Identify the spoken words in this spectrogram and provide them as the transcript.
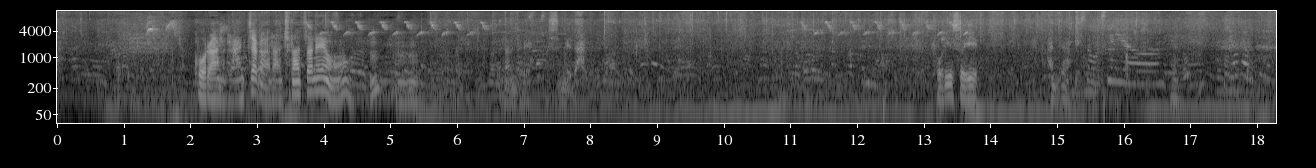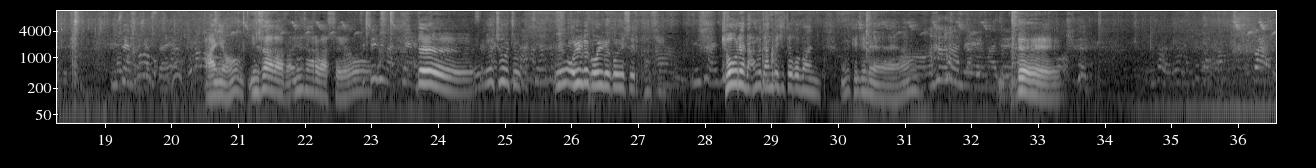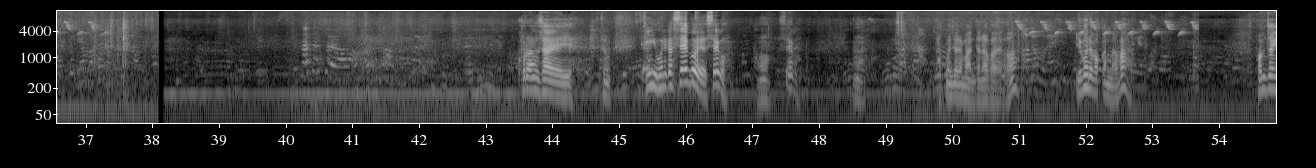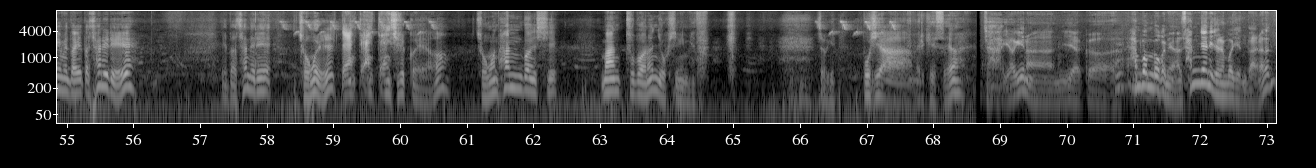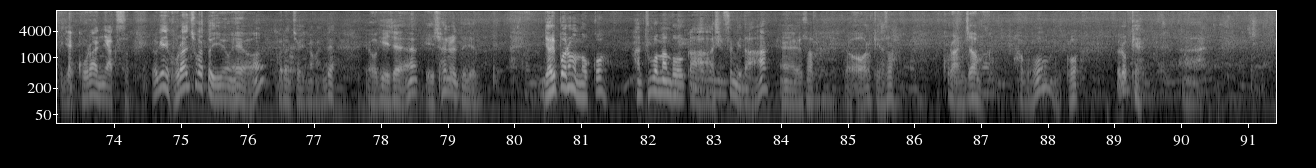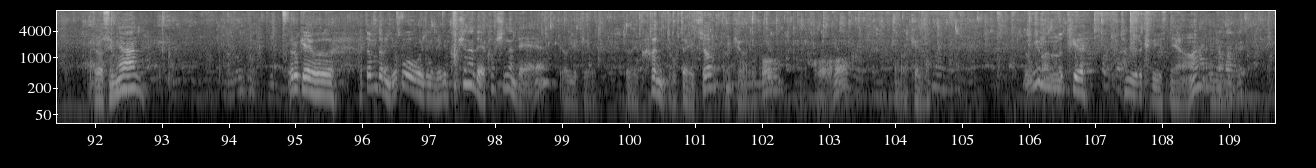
고란 란자가 란추란자네요. 음? 음. 사람들이 있습니다. 보리수잎. 한장 아니요. 인사하러 인사하러 왔어요. 네, 저저 올리고 올리고 해서 이렇게 하세요. 겨울엔 아무도 안 계시더구만 어, 계시네. 네. 쿠란사의 등, 등이 보니까 새 거예요, 새 거. 어, 새 거. 어. 바꾼 지 얼마 안 되나 봐요. 이번에 바꿨나 봐. 범장입니다. 이따 천일이 이따 천일이 종을 땡땡땡 칠 거예요. 종은 한 번씩만 두 번은 욕심입니다. 저기 보시암 이렇게 있어요. 자 여기는 이제 그 한 번 먹으면 3년이 젊어진다는 이제 고란 약수. 여기 이제 고란초가 또 유용해요. 고란초 유명한데 여기 이제 이 천을도 이제 열 번은 못 먹고 한 두 번만 먹을까 싶습니다. 예, 그래서 이렇게 해서 고란정 하고 있고 이렇게 아, 들었으면 이렇게 그 어떤 분들은 요거 저기 여기 컵 씻는데 컵 씻는데 여기 이렇게 여기 큰 국자 있죠? 이렇게 해가지고 있고 이렇게 해서 여기는 어떻게 참 이렇게 돼 있네요.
